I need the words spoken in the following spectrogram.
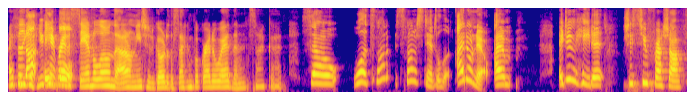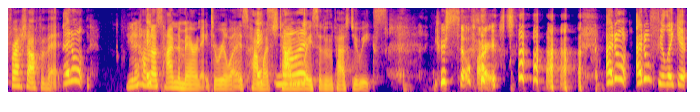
I feel like if you can't write a standalone that I don't need you to go to the second book right away, then it's not good. so well it's not it's not a standalone. I don't know. I'm I didn't hate it. She's too fresh off fresh off of it. I don't You didn't have It's- enough time to marinate to realize how much time not- you wasted in the past two weeks. you're so harsh. I don't I don't feel like it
